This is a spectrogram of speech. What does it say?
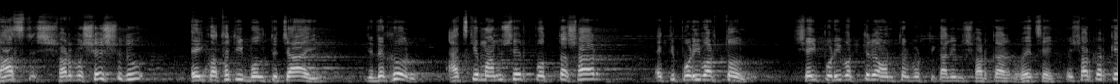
লাস্ট সর্বশেষ শুধু এই কথাটি বলতে চাই যে দেখুন, আজকে মানুষের প্রত্যাশার একটি পরিবর্তন, সেই পরিবর্তনে অন্তর্বর্তীকালীন সরকার হয়েছে। এই সরকারকে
